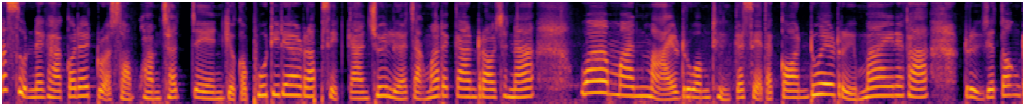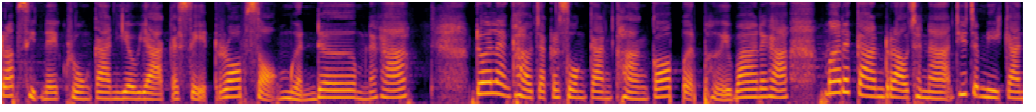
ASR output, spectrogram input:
ล่าสุดนะคะก็ได้ตรวจสอบความชัดเจน เกี่ยวกับผู้ที่ได้รับสิทธิการช่วยเหลือจากมาตรการเราชนะ ว่ามันหมายรวมถึงเกษตรกรด้วยหรือไม่นะคะ หรือจะต้องรับสิทธิ์ในโครงการเยียวยาเกษตรรอบ 2 เหมือนเดิมนะคะ โดยแหล่งข่าวจากกระทรวงการคลังก็เปิดเผยว่านะคะ มาตรการเราชนะที่จะมีการ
